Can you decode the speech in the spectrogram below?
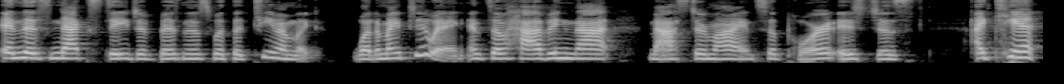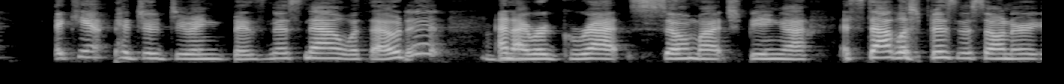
in this next stage of business with the team. I'm like, what am I doing? And so having that mastermind support is just I can't I can't picture doing business now without it. Mm-hmm. And I regret so much being a established business owner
